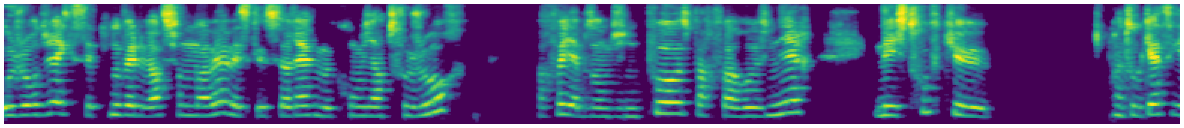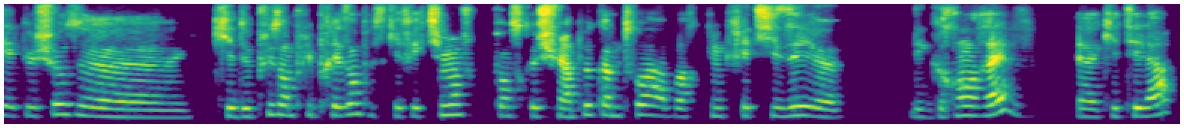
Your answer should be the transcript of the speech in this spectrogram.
aujourd'hui, avec cette nouvelle version de moi-même, est-ce que ce rêve me convient toujours? Parfois, il y a besoin d'une pause, parfois revenir. Mais je trouve que en tout cas, c'est quelque chose euh, qui est de plus en plus présent parce qu'effectivement, je pense que je suis un peu comme toi, avoir concrétisé euh, les grands rêves euh, qui étaient là.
